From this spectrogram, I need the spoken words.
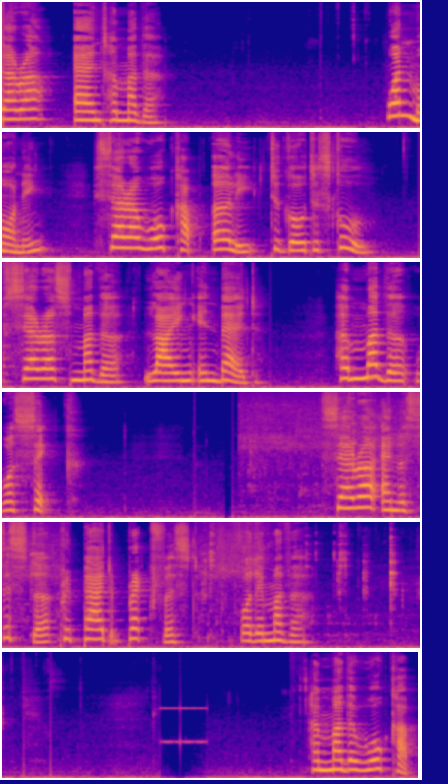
Sarah and her mother. One morning, Sarah woke up early to go to school. Sarah's mother lying in bed. Her mother was sick. Sarah and her sister prepared breakfast for their mother. Her mother woke up.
